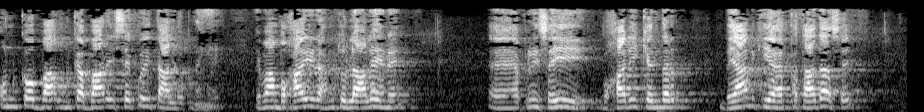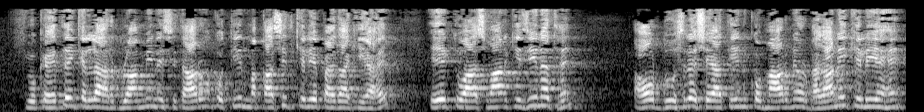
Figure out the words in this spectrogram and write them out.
ان کو با، ان کا بارش سے کوئی تعلق نہیں ہے۔ امام بخاری رحمۃ اللہ علیہ نے اپنی صحیح بخاری کے اندر بیان کیا ہے قطادہ سے۔ کہ وہ کہتے ہیں کہ اللہ رب العالمین نے ستاروں کو تین مقاصد کے لیے پیدا کیا ہے۔ ایک تو آسمان کی زینت ہے، اور دوسرے شیاطین کو مارنے اور بھگانے کے لیے ہیں۔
